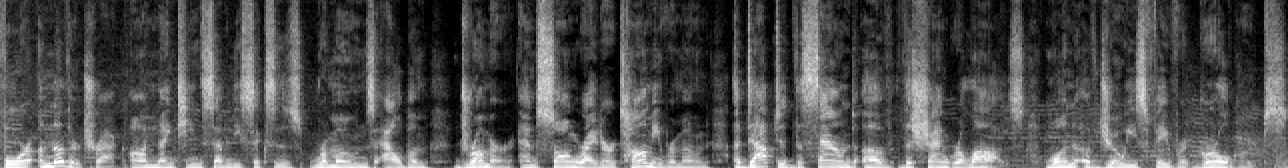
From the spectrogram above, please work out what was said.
for another track on 1976's Ramones album, drummer and songwriter Tommy Ramone adapted the sound of the Shangri Las, one of Joey's favorite girl groups.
